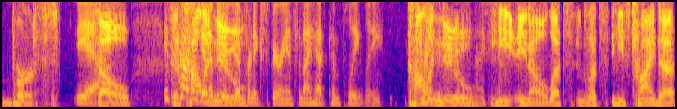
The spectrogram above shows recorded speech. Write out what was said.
births. Yeah. So It's 'Cause probably going Colin to be a different experience than I had completely. Colin knew nice he, you know, let's let's. He's trying to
